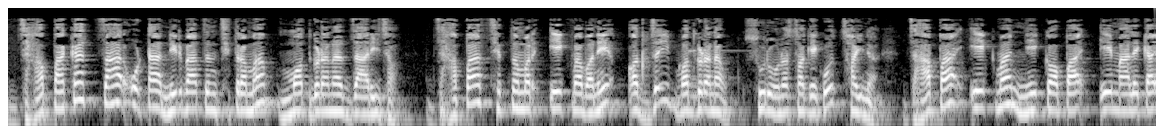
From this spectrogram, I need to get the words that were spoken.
झापाका चारवटा निर्वाचन क्षेत्रमा मतगणना जारी छ। झापा क्षेत्र नम्बर एकमा भने अझै मतगणना शुरू हुन सकेको छैन। झापा एकमा नेकपा एमालेका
